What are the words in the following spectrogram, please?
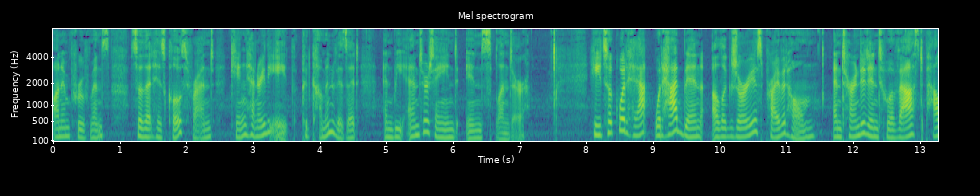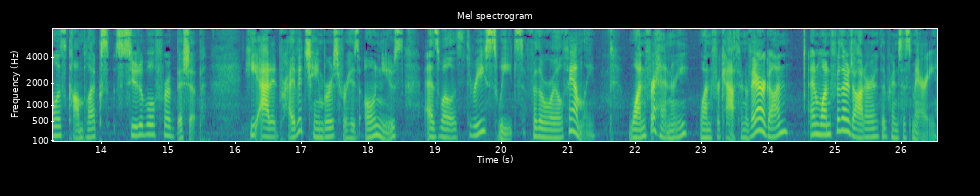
on improvements so that his close friend, King Henry VIII, could come and visit and be entertained in splendor. He took what, ha- what had been a luxurious private home and turned it into a vast palace complex suitable for a bishop. He added private chambers for his own use, as well as three suites for the royal family one for Henry, one for Catherine of Aragon, and one for their daughter, the Princess Mary.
